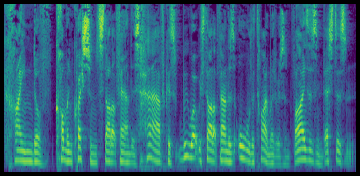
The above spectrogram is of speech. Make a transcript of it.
kind of common questions startup founders have because we work with startup founders all the time, whether it's advisors, investors, and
